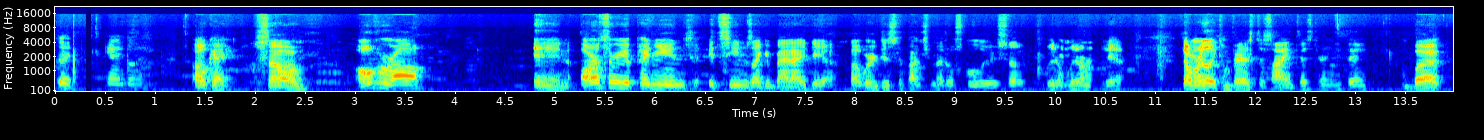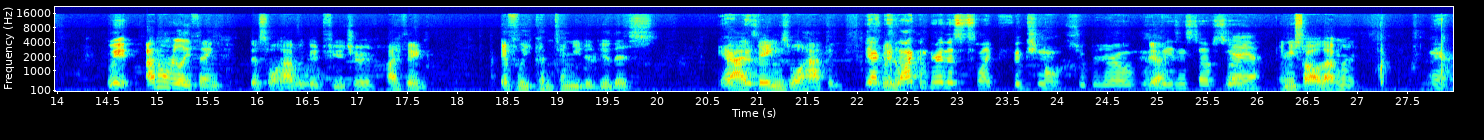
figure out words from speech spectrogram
Good. Yeah. Go ahead. Okay, so overall, in our three opinions, it seems like a bad idea. But we're just a bunch of middle schoolers, so we don't we don't yeah don't really compare us to scientists or anything. But we I don't really think this will have a good future. I think if we continue to do this, Yeah, bad things will happen. yeah, because I compare this to like fictional superhero movies Yeah. and stuff. So yeah, yeah. and you saw how that went, yeah.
